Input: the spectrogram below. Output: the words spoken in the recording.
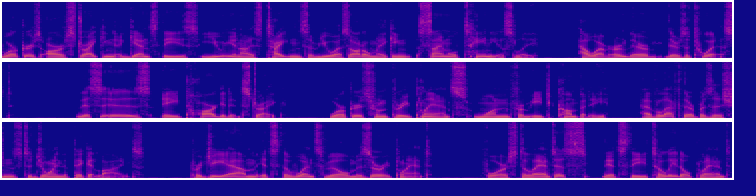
workers are striking against these unionized titans of U.S. automaking simultaneously. However, there, there's a twist. This is a targeted strike. Workers from three plants, one from each company, have left their positions to join the picket lines. For GM, it's the Wentzville, Missouri plant. For Stellantis, it's the Toledo plant,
